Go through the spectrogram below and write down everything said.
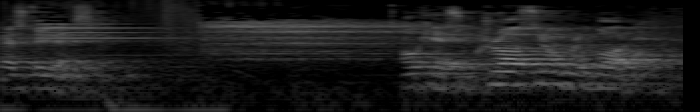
Let's do this. Okay, so crossing over the body.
